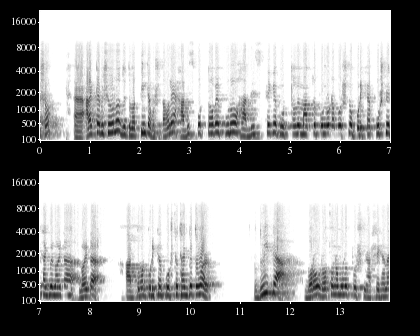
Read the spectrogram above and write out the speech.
আসো। আরেকটা বিষয় হলো যে তোমার তিনটা প্রশ্ন। তাহলে হাদিস পড়তে হবে পুরো হাদিস থেকে পড়তে হবে মাত্র পনেরোটা প্রশ্ন। পরীক্ষার প্রশ্নে থাকবে নয়টা নয়টা। আর তোমার পরীক্ষার প্রশ্ন থাকবে তোমার দুইটা বড় রচনামূলক প্রশ্ন, আর সেখানে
